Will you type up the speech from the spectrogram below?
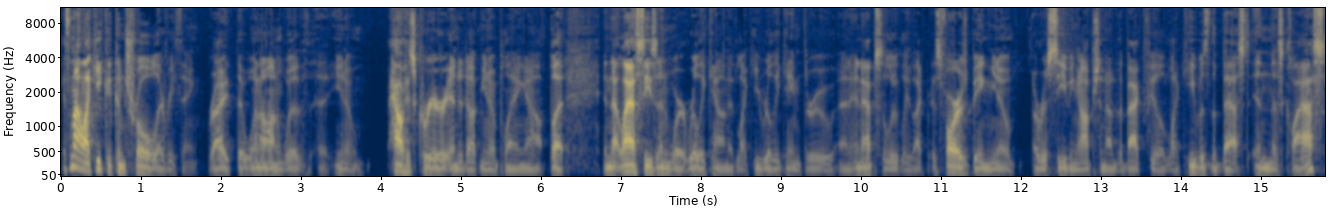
it's not like he could control everything, right? That went on with, uh, you know, how his career ended up, you know, playing out. But in that last season where it really counted, like he really came through and, and absolutely like as far as being, you know, a receiving option out of the backfield, like he was the best in this class.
